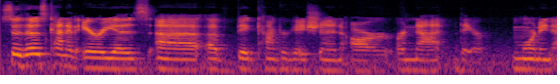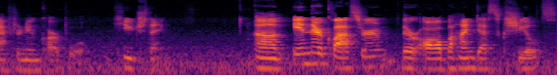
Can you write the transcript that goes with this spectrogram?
So those kind of areas uh, of big congregation are are not there. Morning, afternoon carpool, huge thing. Um, in their classroom, they're all behind desk shields.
